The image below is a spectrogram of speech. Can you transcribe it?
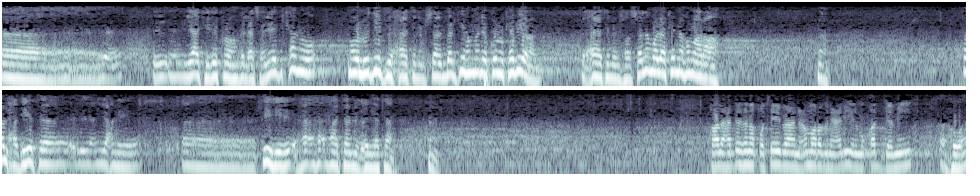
آه، يأتي ذكرهم في الاسانيد كانوا مولودين في حياة النبي صلى الله عليه وسلم بل فيهم من يكون كبيرا في حياة النبي صلى الله عليه وسلم ولكنه ما رآه. نعم. فالحديث يعني آه، فيه هاتان العلتان. نعم. قال حدثنا قتيبة عن عمر بن علي المقدمي. هو؟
